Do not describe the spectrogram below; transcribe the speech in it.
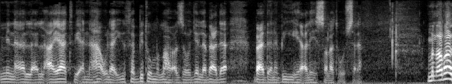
من الآيات بأن هؤلاء يثبتهم الله عز وجل بعد بعد نبيه عليه الصلاة والسلام. من أراد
